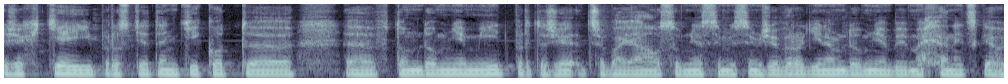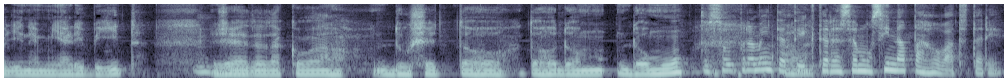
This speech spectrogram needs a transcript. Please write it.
že chtějí prostě ten tikot eh, v tom domě mít, protože třeba já osobně si myslím, že v rodinném domě by mechanické hodiny měly být, mm-hmm. že je to taková duše toho, toho dom, domu. To jsou, promiňte, ty, které se musí natahovat tedy.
